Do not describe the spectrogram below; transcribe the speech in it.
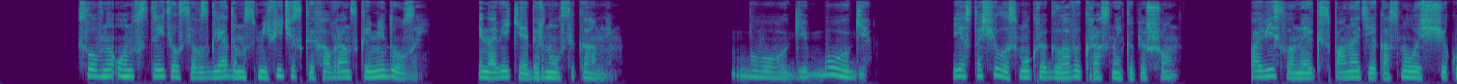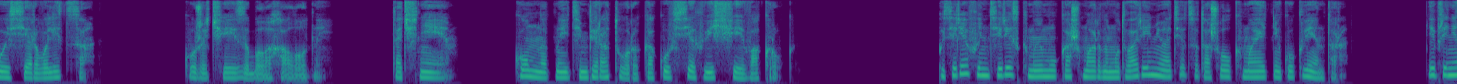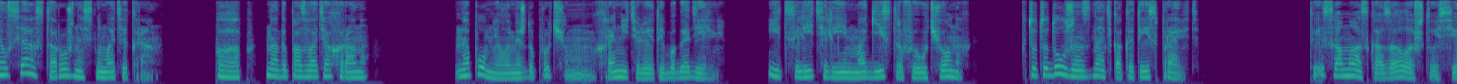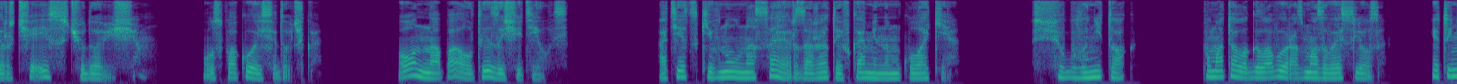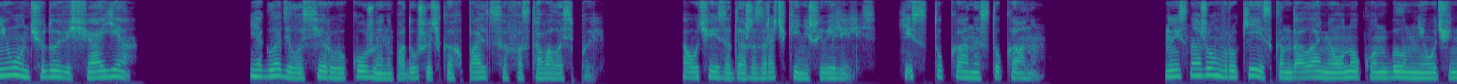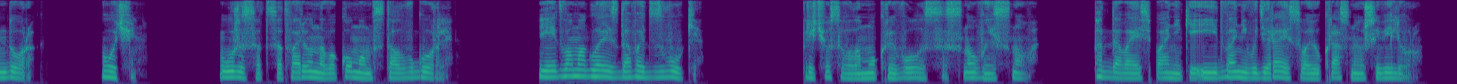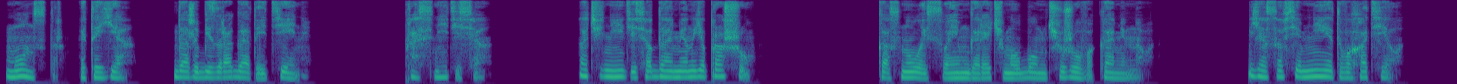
Словно он встретился взглядом с мифической хавранской медузой и навеки обернулся камнем. Боги, боги! Я стащила с мокрой головы красный капюшон, повисла на экспонате и коснулась щекой серого лица. Кожа Чейза была холодной. Точнее, комнатной температуры, как у всех вещей вокруг. Потеряв интерес к моему кошмарному творению, отец отошел к маятнику Квентера и принялся осторожно снимать экран. «Пап, надо позвать охрану», Напомнила, между прочим, хранителю этой богадельни. И целителей, и магистров, и ученых. Кто-то должен знать, как это исправить. Ты сама сказала, что сир Чейз — чудовище. Успокойся, дочка. Он напал, ты защитилась. Отец кивнул на Сайер, зажатый в каменном кулаке. Все было не так. Помотала головой, размазывая слезы. Это не он чудовище, а я. Я гладила серую кожу, и на подушечках пальцев оставалась пыль. А у Чейза даже зрачки не шевелились. И стукан, и стуканом. Но и с ножом в руке, и с кандалами у ног он был мне очень дорог. Очень. Ужас от сотворенного комом встал в горле. Я едва могла издавать звуки. Причесывала мокрые волосы снова и снова, поддаваясь панике и едва не выдирая свою красную шевелюру. Монстр — это я, даже без рогатой тени. Проснитесь, а. Очнитесь, Адамиан, я прошу. Коснулась своим горячим лбом чужого каменного. Я совсем не этого хотела.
